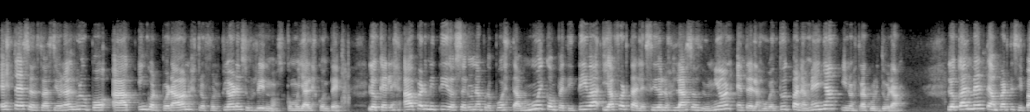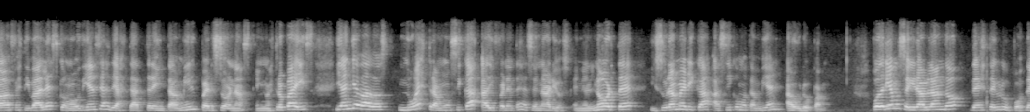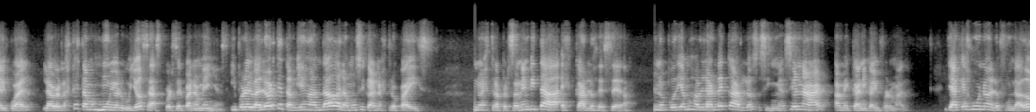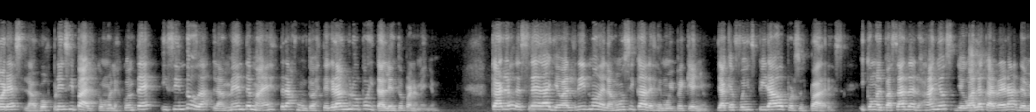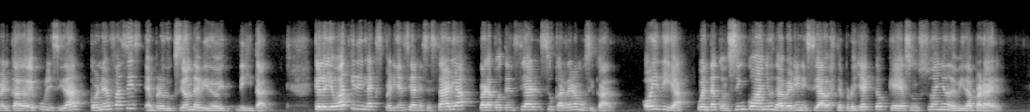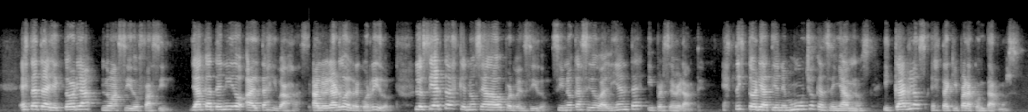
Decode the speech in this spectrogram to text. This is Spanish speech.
este sensacional grupo ha incorporado nuestro folclore en sus ritmos, como ya les conté, lo que les ha permitido ser una propuesta muy competitiva y ha fortalecido los lazos de unión entre la juventud panameña y nuestra cultura. Localmente han participado en festivales con audiencias de hasta 30.000 personas en nuestro país y han llevado nuestra música a diferentes escenarios en el norte y Suramérica, así como también a Europa. Podríamos seguir hablando de este grupo, del cual la verdad es que estamos muy orgullosas por ser panameñas y por el valor que también han dado a la música de nuestro país. Nuestra persona invitada es Carlos de Seda. No podíamos hablar de Carlos sin mencionar a Mecánica Informal, ya que es uno de los fundadores, la voz principal, como les conté, y sin duda la mente maestra junto a este gran grupo y talento panameño. Carlos de Seda lleva el ritmo de la música desde muy pequeño, ya que fue inspirado por sus padres, y con el pasar de los años llegó a la carrera de mercadeo y publicidad con énfasis en producción de video digital, que lo llevó a adquirir la experiencia necesaria para potenciar su carrera musical. Hoy día cuenta con cinco años de haber iniciado este proyecto que es un sueño de vida para él. Esta trayectoria no ha sido fácil, ya que ha tenido altas y bajas a lo largo del recorrido. Lo cierto es que no se ha dado por vencido, sino que ha sido valiente y perseverante. Esta historia tiene mucho que enseñarnos y Carlos está aquí para contarnos.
